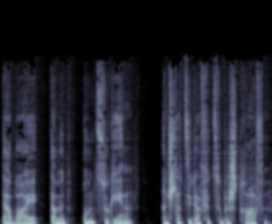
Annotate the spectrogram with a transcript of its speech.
dabei, damit umzugehen, anstatt sie dafür zu bestrafen.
